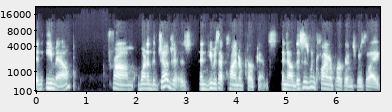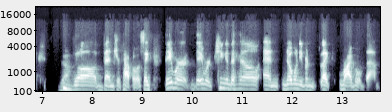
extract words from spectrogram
an email from one of the judges, and he was at Kleiner Perkins. And now this is when Kleiner Perkins was like Yeah. the venture capitalists. Like they were they were king of the hill and no one even like rivaled them,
